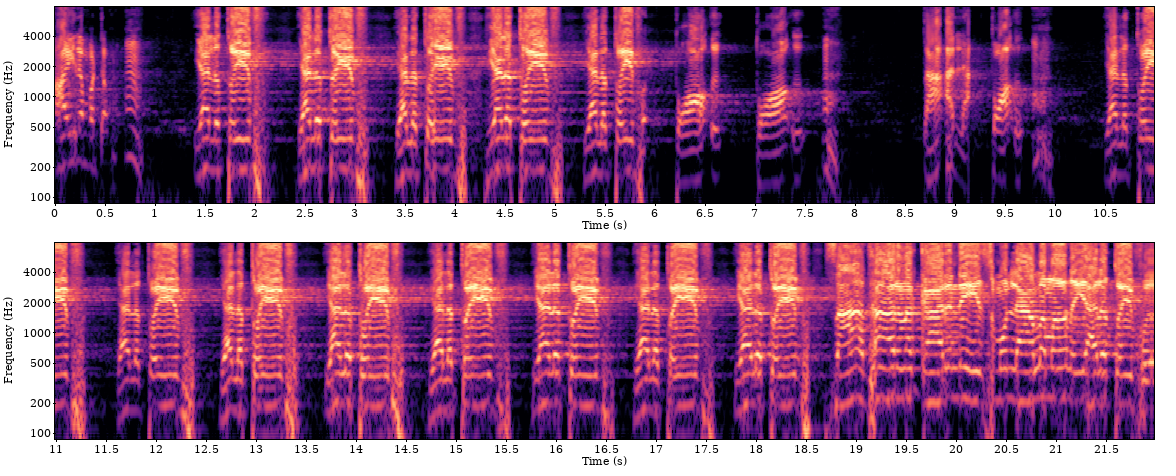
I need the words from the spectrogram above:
ആയിരം വട്ടം ഉം. സാധാരണക്കാരന്റെ ഇസ്മുൽ ആലമാണ് യാ ലത്തീഫ്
